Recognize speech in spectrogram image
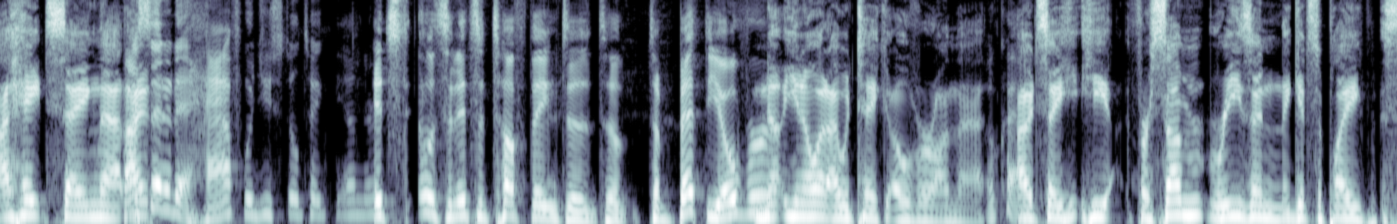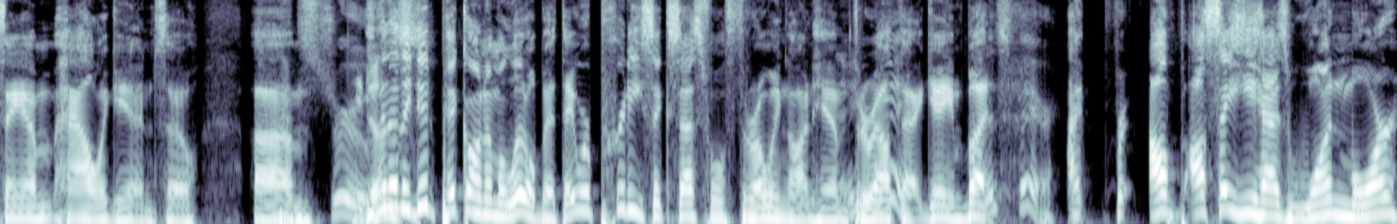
I hate saying that. If I, said it at half, would you still take the under? It's listen. It's a tough thing to to to bet the over. No, you know what? I would take over on that. Okay. I would say he, he for some reason, he gets to play Sam Howell again. So, um, That's true. even though they did pick on him a little bit, they were pretty successful throwing on him Yeah, throughout right. that game. But That's fair. I, for, I'll, I'll say he has one more.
